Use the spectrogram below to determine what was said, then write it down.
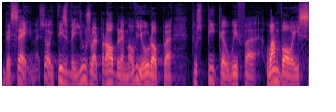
the, same. So it is the usual problem of Europe uh, to speak with one voice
